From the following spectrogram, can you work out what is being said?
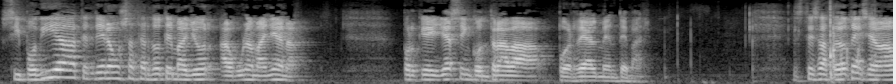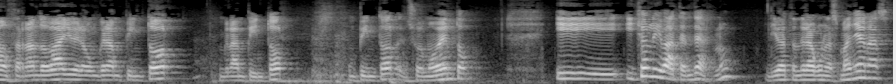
si podía atender a un sacerdote mayor alguna mañana, porque ya se encontraba pues realmente mal. Este sacerdote que se llamaba Fernando Bayo era un gran pintor, un gran pintor, un pintor en su momento, y, yo le iba a atender, ¿no? Le iba a atender algunas mañanas,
